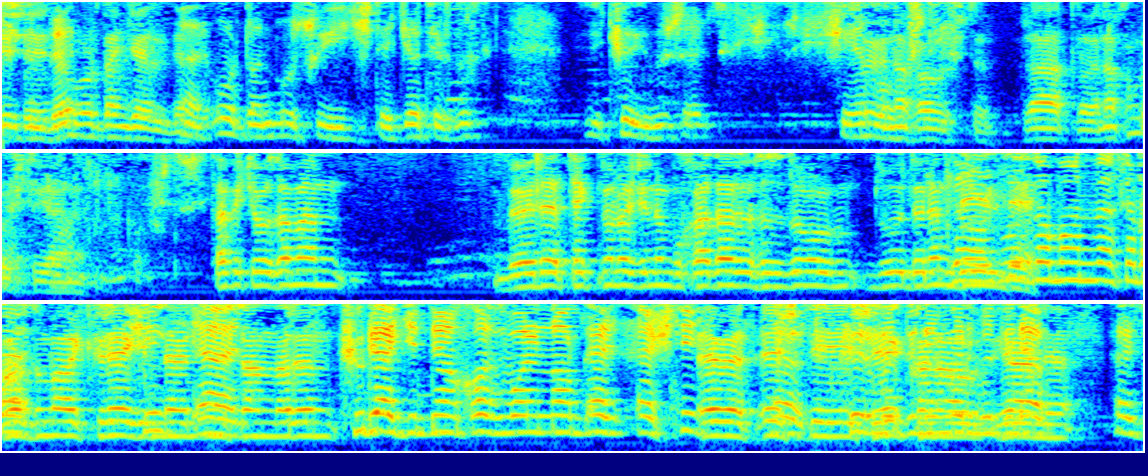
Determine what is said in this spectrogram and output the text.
verdim şey, ben. oradan geldi. He, oradan o suyu işte getirdik. Köyümüz e, şeye Suyuna kavuştu. kavuştu. Rahatlığına kavuştu yani. Rahatlığına kavuştu. Tabii ki o zaman böyle teknolojinin bu kadar hızlı olduğu dönem değildi. o zaman mesela Kazma, küreğinden Şey, evet. insanların küreğinden kazmayla e- eşti. Evet, eşti, şey, kırmızını, kanal, yani. hep,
